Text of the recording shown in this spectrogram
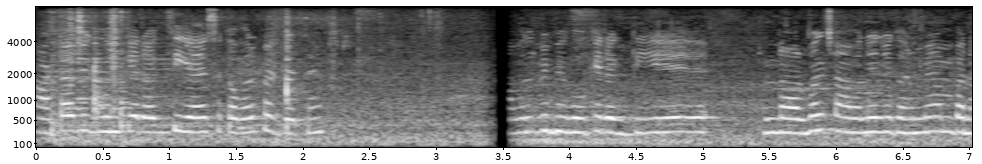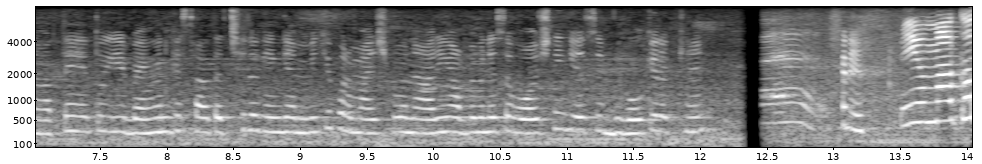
आटा भी गूंद के रख दिया है, इसे कवर कर देते हैं। चावल भी भिगो के रख दिए। नॉर्मल चावल है जो घर में हम बनाते हैं तो ये बैंगन के साथ अच्छे लगेंगे। अम्मी की फरमाइश पर बना रही हूँ यहाँ पे मैंने इसे वॉश नहीं किया सिर्फ़ भिगो के रखे हैं। को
